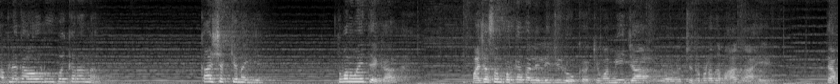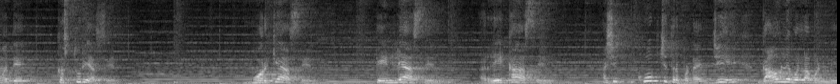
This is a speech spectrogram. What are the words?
आपल्या गावावर उभं करा ना. का शक्य नाही आहे तुम्हाला माहिती आहे का? माझ्या संपर्कात आलेली जी लोक किंवा मी ज्या चित्रपटाचा भाग आहे त्यामध्ये कस्तुरी असेल मोरक्या असेल तेंडल्या असेल रेखा असेल अशी खूप चित्रपट आहेत जे गाव लेवलला बनले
